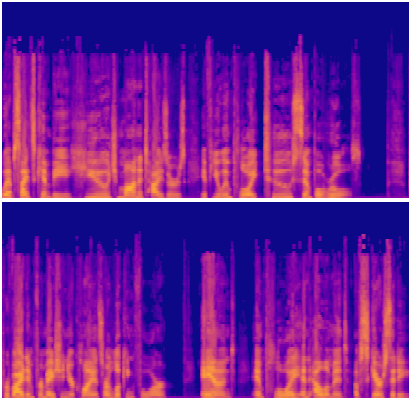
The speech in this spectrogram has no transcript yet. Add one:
Websites can be huge monetizers if you employ two simple rules provide information your clients are looking for, and employ an element of scarcity.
